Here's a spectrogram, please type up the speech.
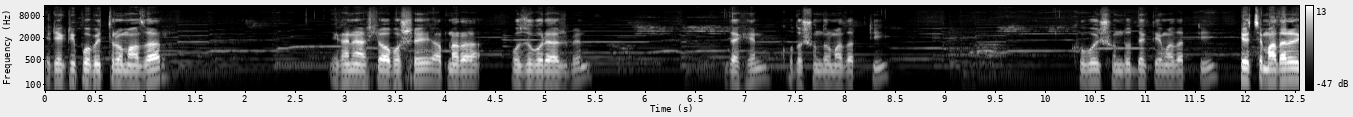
এটি একটি পবিত্র মাজার। এখানে আসলে অবশ্যই আপনারা অজু করে আসবেন। দেখেন কত সুন্দর মাজারটি খুবই সুন্দর দেখতে এই মাজারটি এটি হচ্ছে মাদারের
